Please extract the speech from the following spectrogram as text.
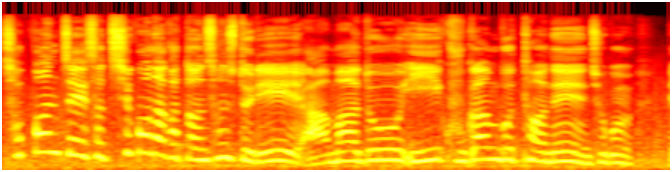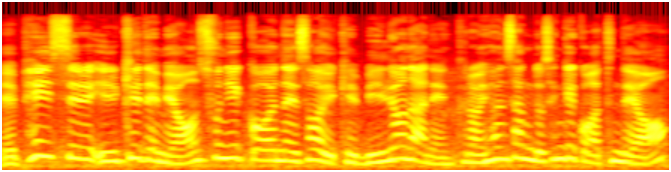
첫 번째에서 치고 나갔던 선수들이 아마도 이 구간부터는 조금 네, 페이스를 잃게 되면 순위권에서 이렇게 밀려나는 그런 현상도 생길 것 같은데요.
